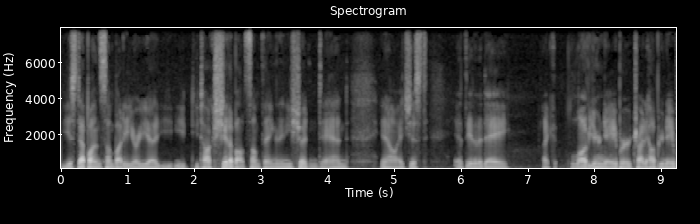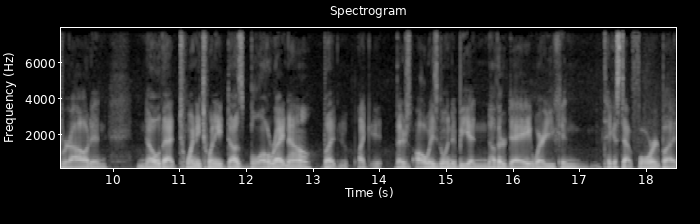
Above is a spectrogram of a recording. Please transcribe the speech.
you step on somebody or you you, you talk shit about something, and you shouldn't. And you know, it's just at the end of the day, like love your neighbor, try to help your neighbor out, and know that 2020 does blow right now, but like it, there's always going to be another day where you can take a step forward. But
